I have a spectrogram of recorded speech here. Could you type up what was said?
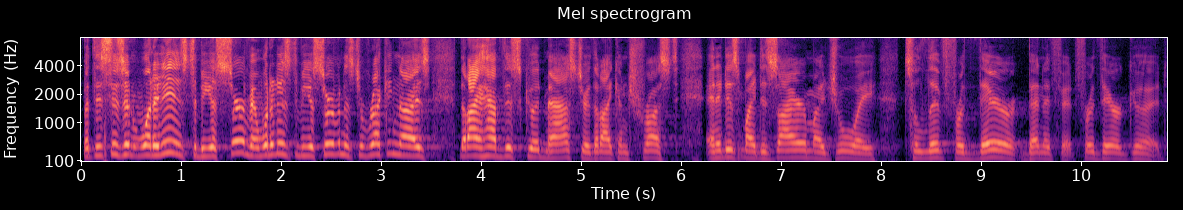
But this isn't what it is to be a servant. What it is to be a servant is to recognize that I have this good master that I can trust, and it is my desire, my joy to live for their benefit, for their good.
